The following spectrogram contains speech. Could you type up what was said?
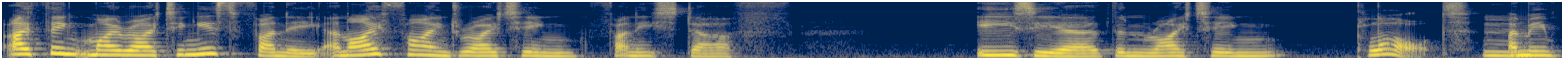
I think my writing is funny, and I find writing funny stuff easier than writing plot. Mm. I mean,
